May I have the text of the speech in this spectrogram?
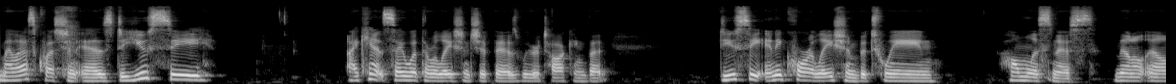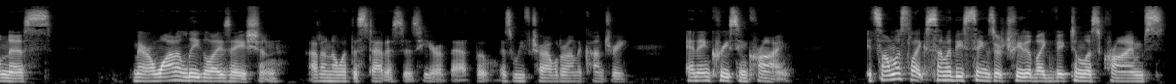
My last question is, do you see, I can't say what the relationship is. We were talking, but do you see any correlation between homelessness, mental illness, marijuana legalization? I don't know what the status is here of that, but as we've traveled around the country, and increasing crime. It's almost like some of these things are treated like victimless crimes,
